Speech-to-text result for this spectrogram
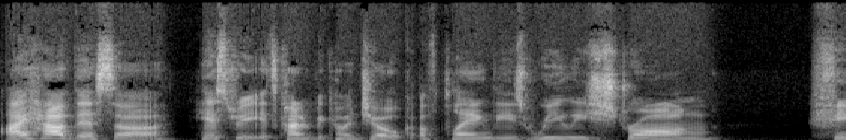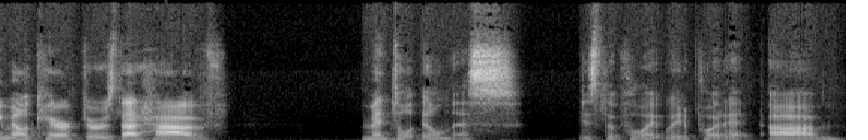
I have this uh, history. It's kind of become a joke of playing these really strong female characters that have mental illness, is the polite way to put it. Um,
